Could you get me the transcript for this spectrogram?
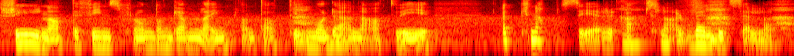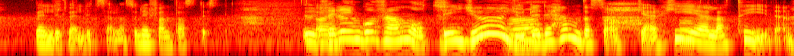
skillnad det finns från de gamla implantat till moderna. Att vi knappt ser kapslar, väldigt sällan. Väldigt, väldigt sällan. Så det är fantastiskt. Utvecklingen går framåt. Det gör ju ja. det. Det händer saker hela tiden.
